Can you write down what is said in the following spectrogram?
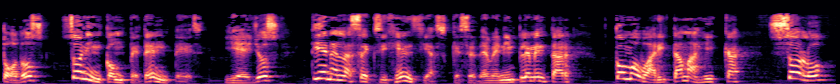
todos son incompetentes y ellos tienen las exigencias que se deben implementar como varita mágica solo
